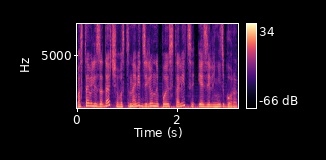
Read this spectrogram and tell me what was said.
поставили задачу восстановить зеленый пояс столицы и озеленить город.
